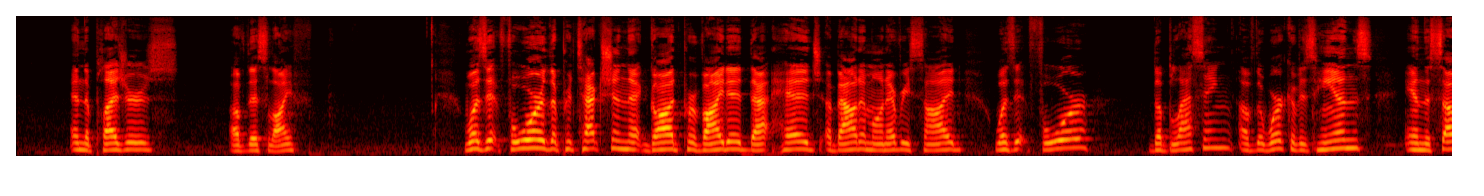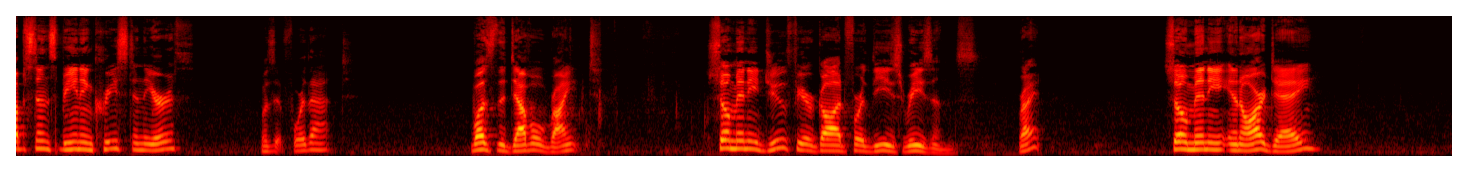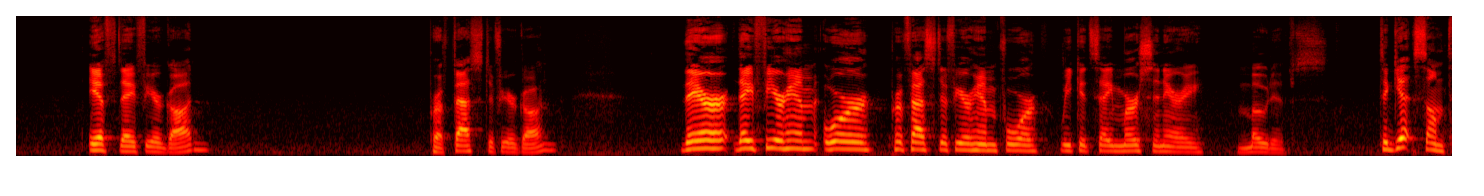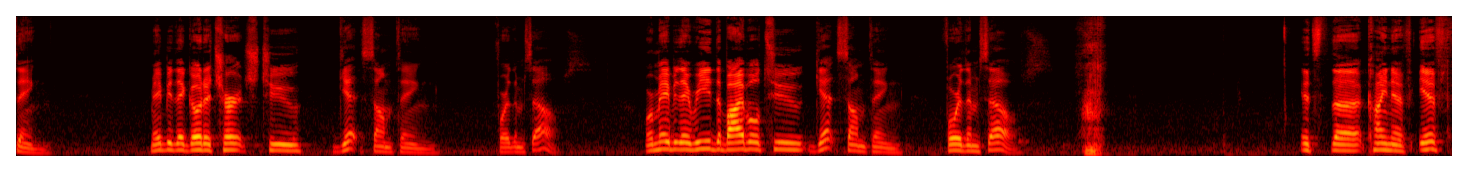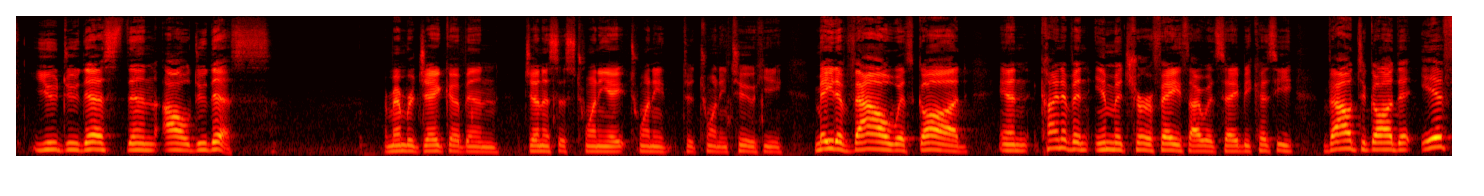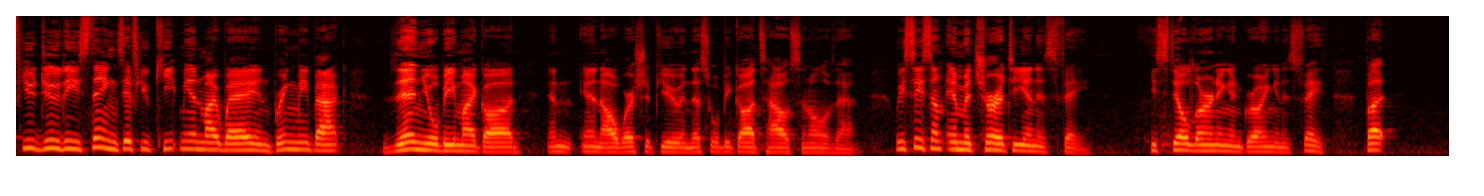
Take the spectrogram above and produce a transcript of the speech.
and the pleasures of this life? Was it for the protection that God provided, that hedge about him on every side? Was it for the blessing of the work of his hands and the substance being increased in the earth? Was it for that? Was the devil right? So many do fear God for these reasons, right? So many in our day, if they fear God, profess to fear God, they they fear him or profess to fear him for, we could say, mercenary motives. To get something Maybe they go to church to get something for themselves. Or maybe they read the Bible to get something for themselves. It's the kind of if you do this, then I'll do this. Remember Jacob in Genesis 28 20 to 22. He made a vow with God and kind of an immature faith, I would say, because he vowed to God that if you do these things, if you keep me in my way and bring me back, then you'll be my God and, and I'll worship you and this will be God's house and all of that. We see some immaturity in his faith. He's still learning and growing in his faith. But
